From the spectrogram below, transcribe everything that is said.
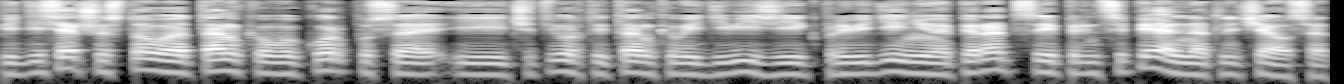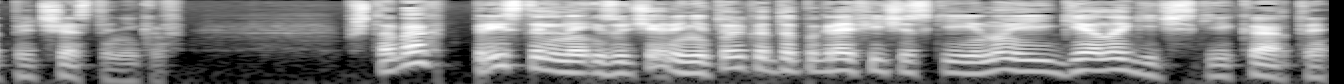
56-го танкового корпуса и 4-й танковой дивизии к проведению операции принципиально отличался от предшественников. В штабах пристально изучали не только топографические, но и геологические карты.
